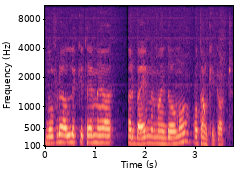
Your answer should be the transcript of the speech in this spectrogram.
Nå får du ha lykke til med arbeidet med Mindomo og tankekart.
